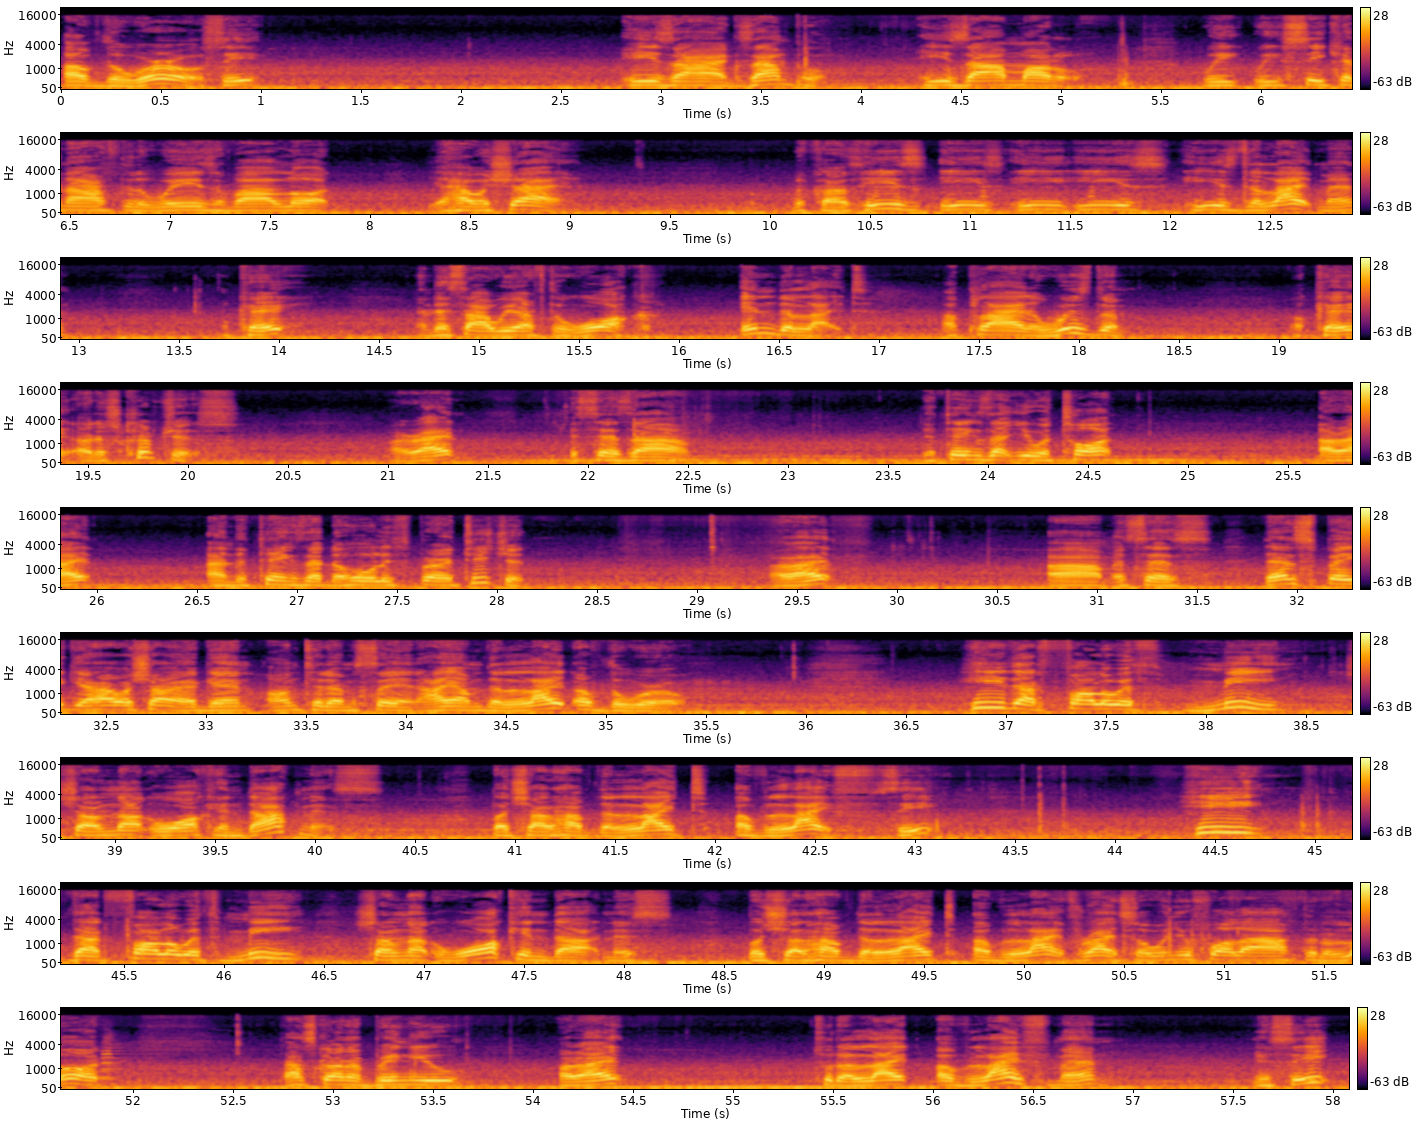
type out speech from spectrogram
of the world. See? He's our example. He's our model. We we seeking after the ways of our Lord, Yahushua. Because he's he's he he's he's the light, man. Okay? And that's how we have to walk in the light. Apply the wisdom, okay, of the scriptures. All right? It says um the things that you were taught, all right, and the things that the Holy Spirit teacheth. All right? Um, it says, Then spake Yahushua again unto them, saying, I am the light of the world. He that followeth me shall not walk in darkness, but shall have the light of life. See? He that followeth me shall not walk in darkness, but shall have the light of life. Right? So when you follow after the Lord, that's going to bring you, all right, to the light of life, man. You see?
